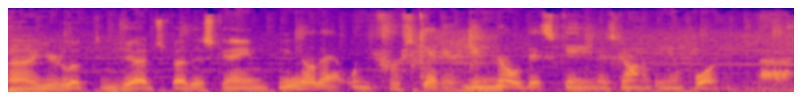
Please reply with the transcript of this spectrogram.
uh, you're looked and judged by this game. You know that when you first get here, you know this game is going to be important, uh,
